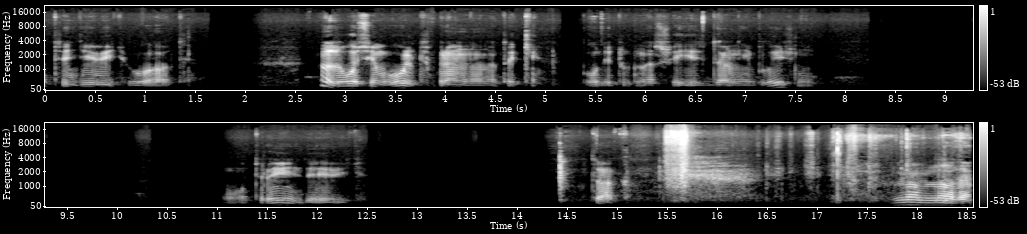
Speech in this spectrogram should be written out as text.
29 ватт. Ну, з 8 вольт, правильно воно таке. Буде тут у нас ще є дальній ближній. О, 3,9. Так. Нам надо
